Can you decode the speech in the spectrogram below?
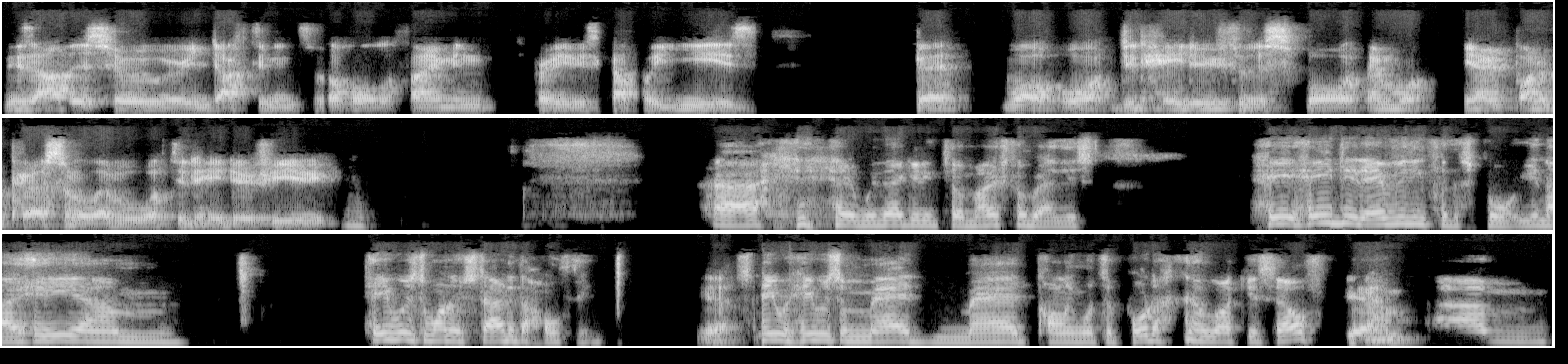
there's others who were inducted into the Hall of Fame in the previous couple of years. But what what did he do for the sport, and what you know on a personal level, what did he do for you? Uh, without getting too emotional about this, he he did everything for the sport. You know, he um he was the one who started the whole thing. Yeah, so he he was a mad mad Collingwood supporter like yourself. Yeah. Um,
